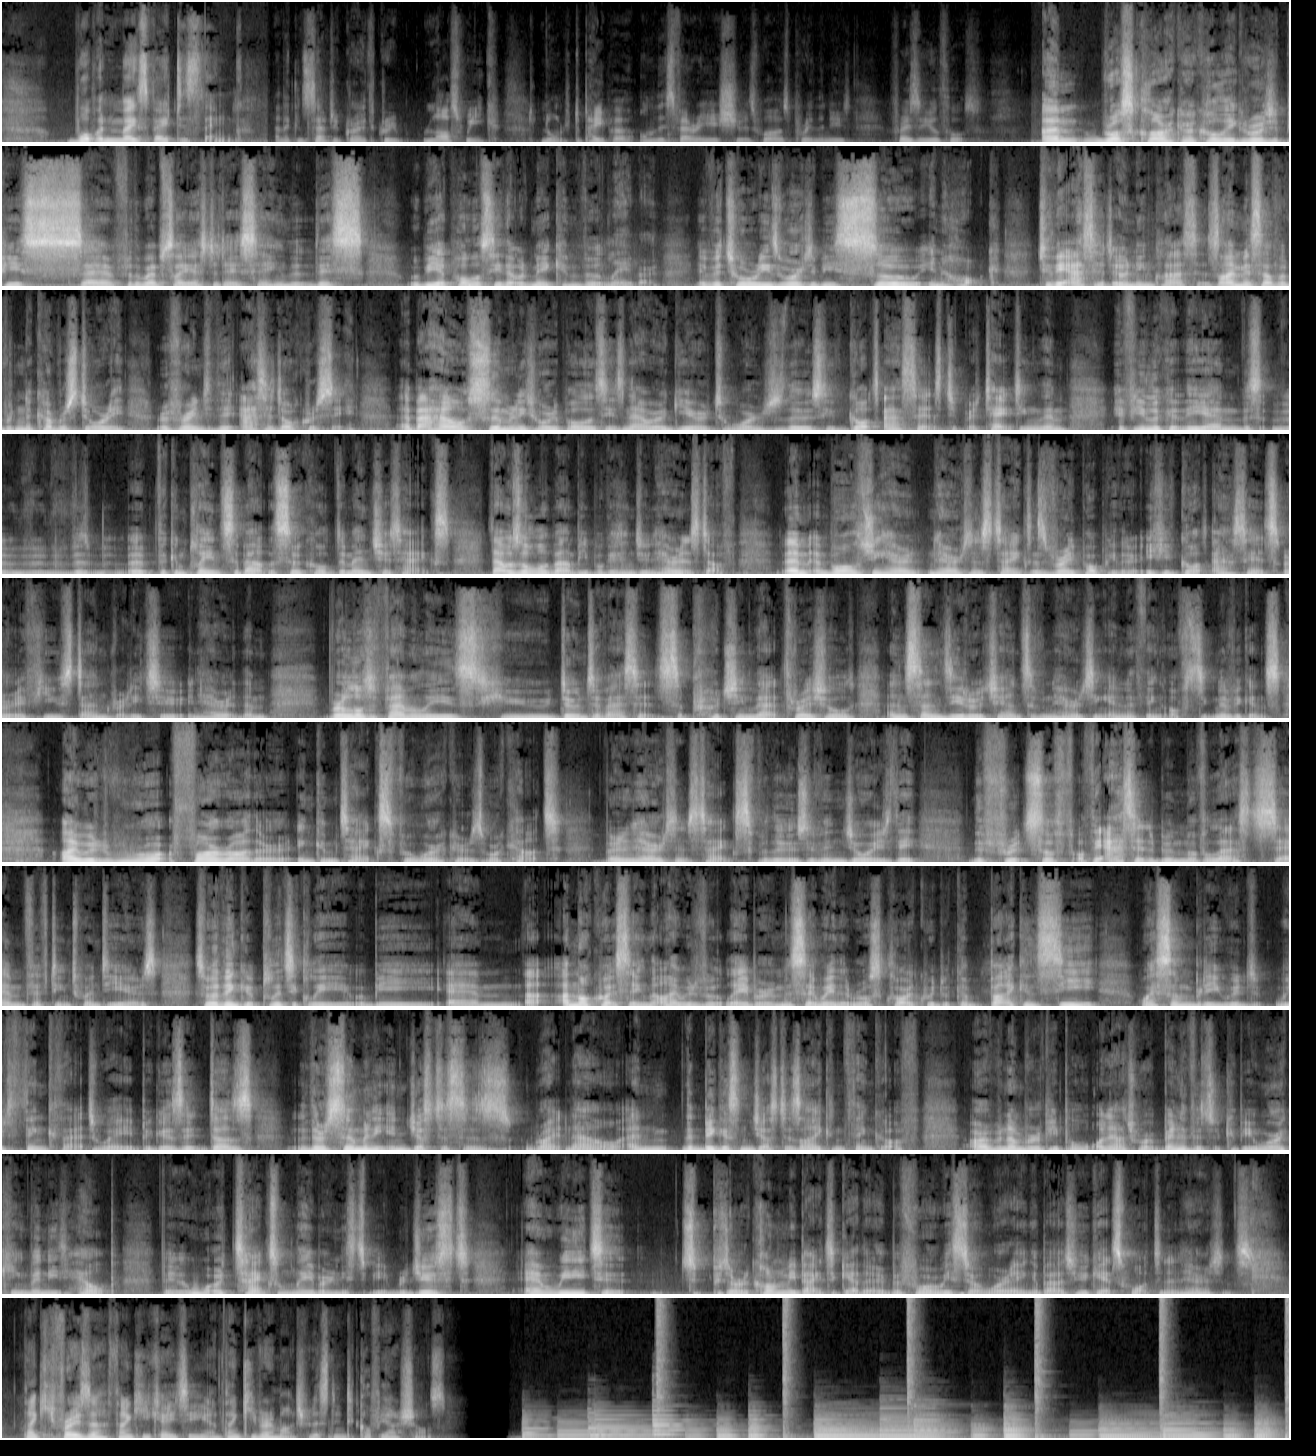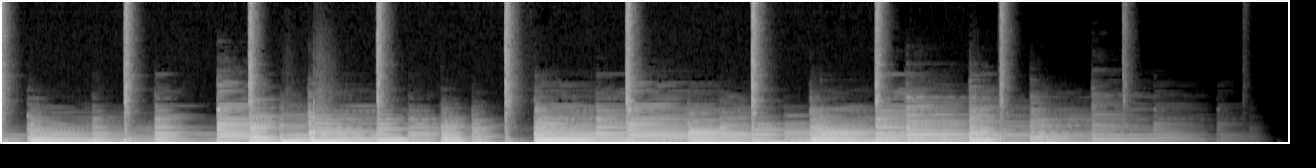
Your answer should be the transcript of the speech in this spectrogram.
what would most voters think? And the Conservative Growth Group last week launched a paper on this very issue as well as probably in the news. Fraser, your thoughts? Um, Ross Clark, our colleague, wrote a piece uh, for the website yesterday saying that this would be a policy that would make him vote Labour. If the Tories were to be so in hock to the asset owning classes, I myself have written a cover story referring to the assetocracy, about how so many Tory policies now are geared towards those who've got assets to protecting them. If you look at the, um, the, the, complaints about the so called dementia tax, that was all about people getting to inherit stuff. Um, abolishing inheritance tax is very popular if you've got assets or if you stand ready to inherit them. There are a lot of families who don't have assets approaching that threshold and stand zero chance of inheriting anything of significance. I would far rather income tax for workers were cut than inheritance tax for those who've enjoyed the the fruits of, of the asset boom of the last um, 15, 20 years. So I think it, politically it would be. Um, I'm not quite saying that I would vote Labour in the same way that Ross Clark would, but I can see why somebody would, would think that way because it does. There are so many injustices right now, and the biggest injustice I can think of are the number of people on out of work benefits who could be working. They need help. The tax on labour needs to be reduced, and we need to to put our economy back together before we start worrying about who gets what in inheritance. Thank you, Fraser. Thank you, Katy. And thank you very much for listening to Coffee House Shots.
